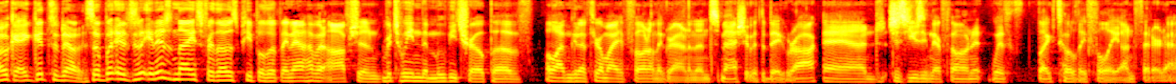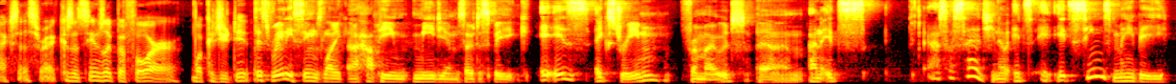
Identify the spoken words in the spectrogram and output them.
okay, good to know. So, but it's, it is nice for those people that they now have an option between the movie trope of, oh, I'm going to throw my phone on the ground and then smash it with a big rock and just using their phone with like totally fully unfettered access, right? Because it seems like before, what could you do? This really seems like a happy medium, so to speak. It is extreme from mode, um, and it's as I said, you know, it's it, it, seems maybe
